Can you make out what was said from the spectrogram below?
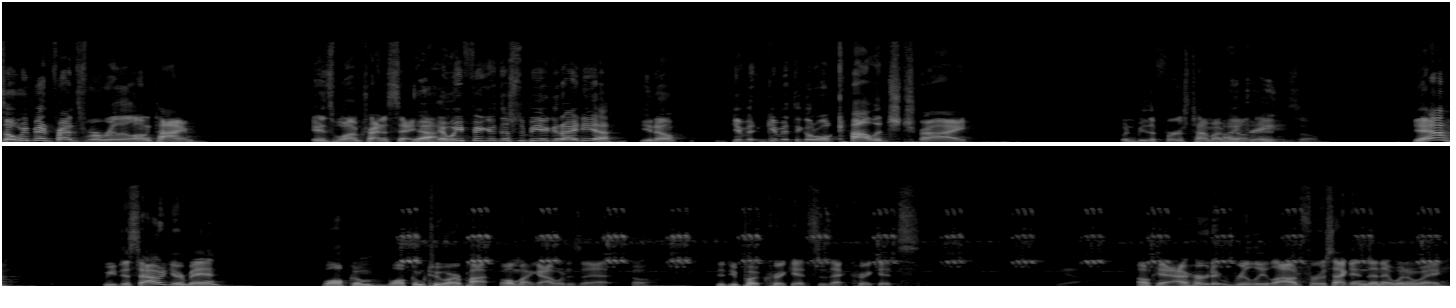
So we've been friends for a really long time, is what I'm trying to say. Yeah. And we figured this would be a good idea, you know? Give it give it the good old college try. Wouldn't be the first time I've I done agree. it. So yeah. We just out here, man. Welcome. Welcome to our pot. Oh my god, what is that? Oh. Did you put crickets? Is that crickets? Yeah. Okay, I heard it really loud for a second and then it went away.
